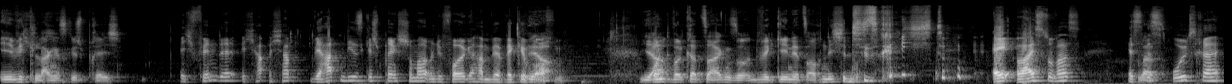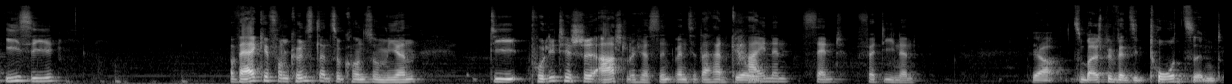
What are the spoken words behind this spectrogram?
Ewig langes Gespräch. Ich finde, ich hab, ich hab, wir hatten dieses Gespräch schon mal und die Folge haben wir weggeworfen. Ja, Und- wollte gerade sagen so. Und wir gehen jetzt auch nicht in diese Richtung. Ey, weißt du was? Es Was? ist ultra easy, Werke von Künstlern zu konsumieren, die politische Arschlöcher sind, wenn sie daran Jo. keinen Cent verdienen. Ja, zum Beispiel, wenn sie tot sind,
